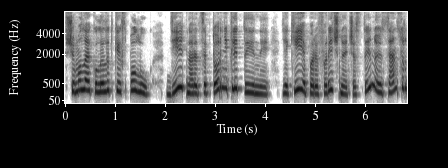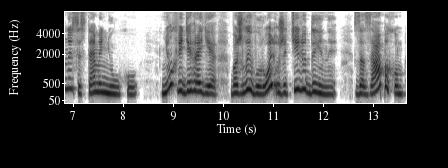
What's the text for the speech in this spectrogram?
що молекули литких сполук діють на рецепторні клітини, які є периферичною частиною сенсорної системи нюху. Нюх відіграє важливу роль у житті людини. За запахом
